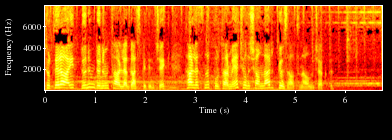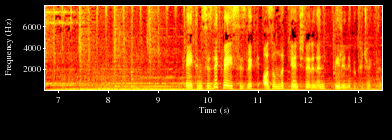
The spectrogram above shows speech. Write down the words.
Türklere ait dönüm dönüm tarla gasp edilecek, tarlasını kurtarmaya çalışanlar gözaltına alınacaktı. Eğitimsizlik ve işsizlik azınlık gençlerinin belini bükecekti.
